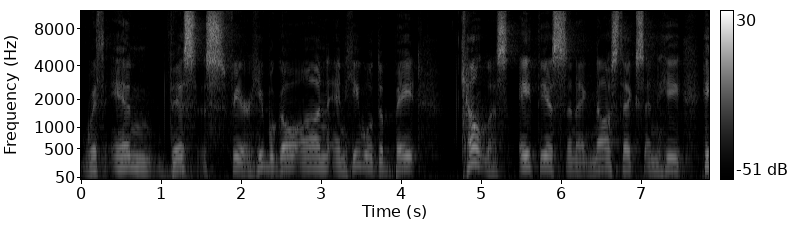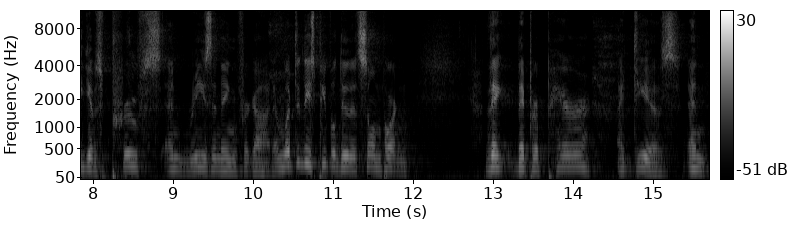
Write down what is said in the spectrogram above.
within this sphere. He will go on and he will debate countless atheists and agnostics, and he, he gives proofs and reasoning for God. And what do these people do that's so important? They, they prepare ideas. And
